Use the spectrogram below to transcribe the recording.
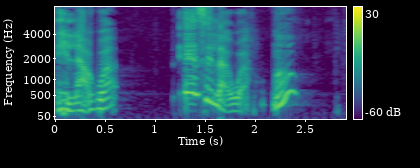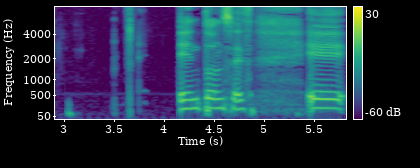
el agua es el agua, ¿no? Entonces, eh,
